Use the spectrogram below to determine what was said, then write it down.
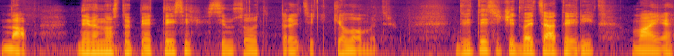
НАП 95 730 кілометрів. 2020 рік має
